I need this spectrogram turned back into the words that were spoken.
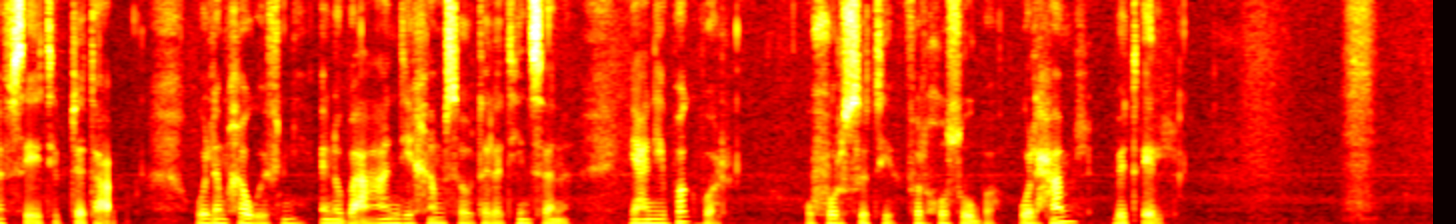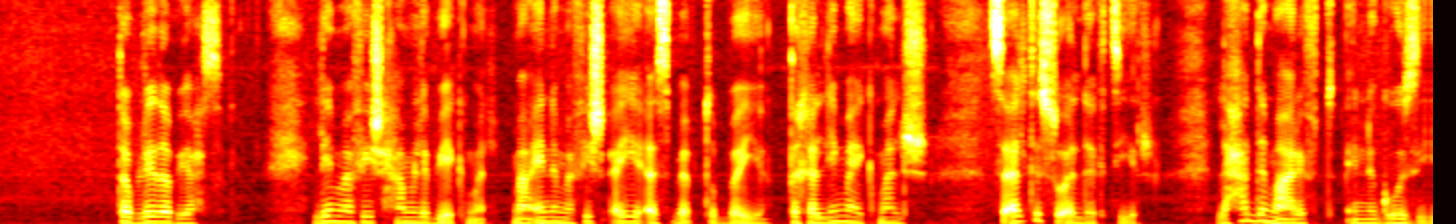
نفسيتي بتتعب واللي مخوفني إنه بقى عندي 35 سنة يعني بكبر وفرصتي في الخصوبة والحمل بتقل. طب ليه ده بيحصل؟ ليه ما فيش حمل بيكمل مع إن ما فيش أي أسباب طبية تخليه ما يكملش؟ سألت السؤال ده كتير لحد ما عرفت إن جوزي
